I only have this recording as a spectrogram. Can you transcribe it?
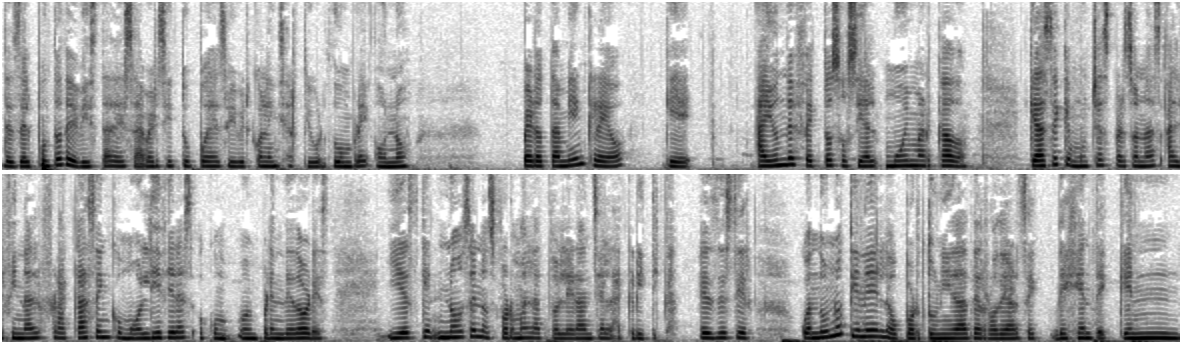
desde el punto de vista de saber si tú puedes vivir con la incertidumbre o no. Pero también creo que hay un defecto social muy marcado, que hace que muchas personas al final fracasen como líderes o como emprendedores, y es que no se nos forma la tolerancia a la crítica. Es decir, cuando uno tiene la oportunidad de rodearse de gente que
